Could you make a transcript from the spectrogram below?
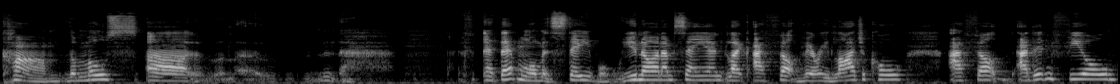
calm, the most uh at that moment stable. You know what I'm saying? Like I felt very logical. I felt I didn't feel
